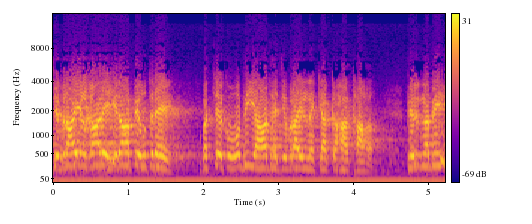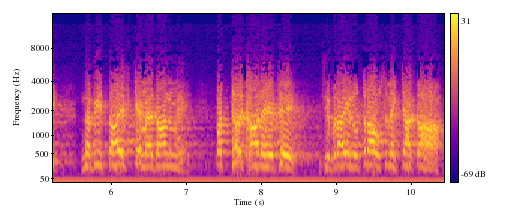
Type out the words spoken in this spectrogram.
جبرائیل غار ہیرا پہ اترے۔ بچے کو وہ بھی یاد ہے جبرائیل نے کیا کہا تھا۔ پھر نبی نبی طائف کے میدان میں پتھر کھا رہے تھے۔ جبرائیل اترا، اس نے کیا کہا؟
